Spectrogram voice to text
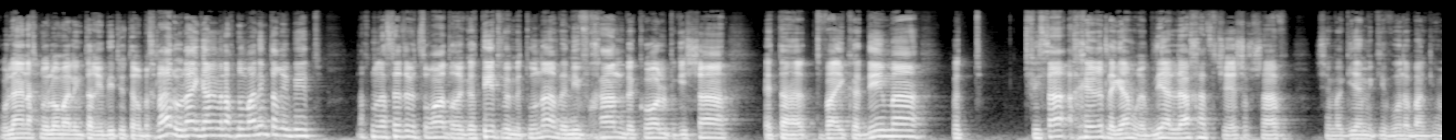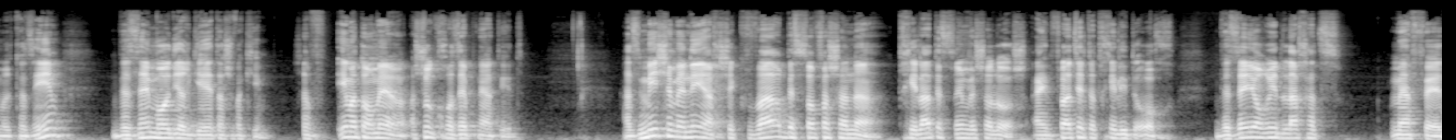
אולי אנחנו לא מעלים את הריבית יותר בכלל, אולי גם אם אנחנו מעלים את הריבית, אנחנו נעשה את זה בצורה הדרגתית ומתונה, ונבחן בכל פגישה את התוואי קדימה. תפיסה אחרת לגמרי, בלי הלחץ שיש עכשיו, שמגיע מכיוון הבנקים המרכזיים, וזה מאוד ירגיע את השווקים. עכשיו, אם אתה אומר, השוק חוזה פני עתיד, אז מי שמניח שכבר בסוף השנה, תחילת 23, האינפלציה תתחיל לדעוך, וזה יוריד לחץ מהפד,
